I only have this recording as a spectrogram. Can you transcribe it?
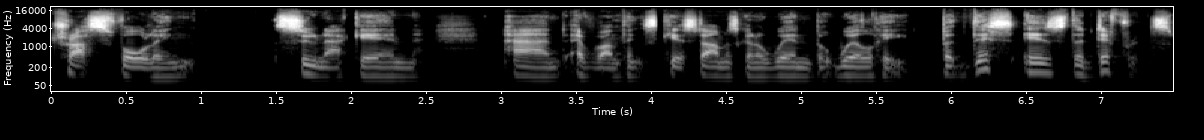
Truss falling, Sunak in, and everyone thinks Keir Starmer's going to win, but will he? But this is the difference.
